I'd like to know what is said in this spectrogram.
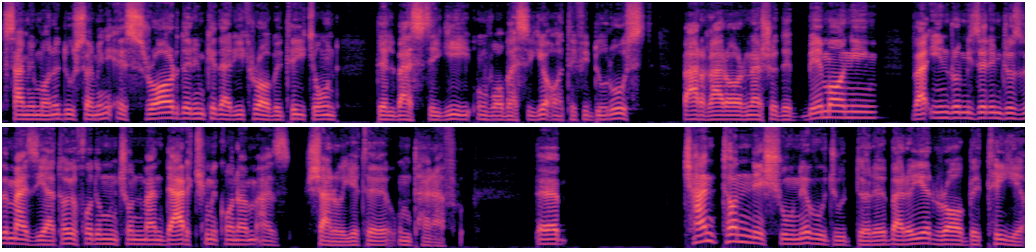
صمیمانه دوست دارم. یعنی اصرار داریم که در یک رابطه ای که اون دلبستگی اون وابستگی عاطفی درست برقرار نشده بمانیم. و این رو می‌ذاریم جزو مزیت های خودمون چون من درک می‌کنم از شرایط اون طرف رو. چند تا نشونه وجود داره برای رابطه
